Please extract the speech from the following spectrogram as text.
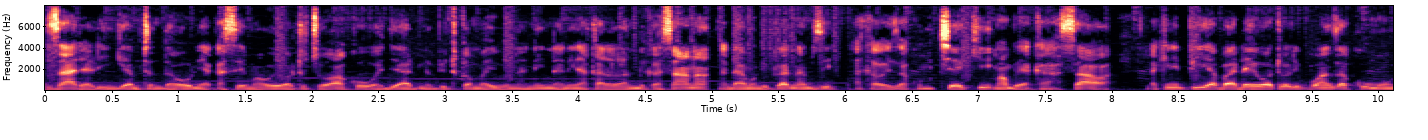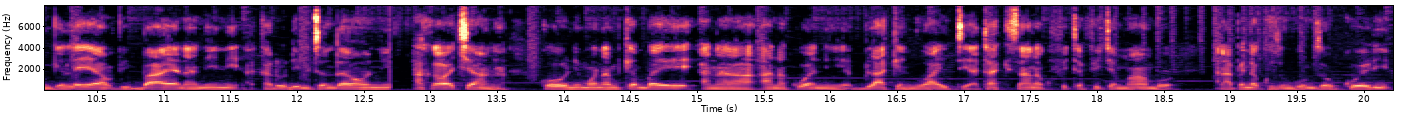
Zari aliingia mtandaoni akasema, wewe watoto wako wajali na vitu kama hivyo na nini na nini, akalalamika sana na Diamond Platnumz akaweza kumcheki, mambo yakaa sawa. Lakini pia baadaye watu walipoanza kumwongelea vibaya na nini, akarudi mtandaoni akawachana. Kwa hiyo ni mwanamke ambaye ana, anakuwa ni black and white, hataki sana kufichaficha mambo, anapenda kuzungumza ukweli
